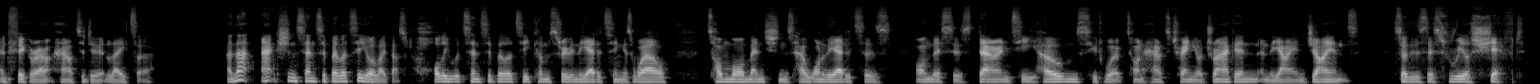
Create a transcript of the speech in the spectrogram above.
and figure out how to do it later. And that action sensibility, or like that sort of Hollywood sensibility, comes through in the editing as well. Tom Moore mentions how one of the editors on this is Darren T. Holmes, who'd worked on How to Train Your Dragon and The Iron Giant. So there's this real shift,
